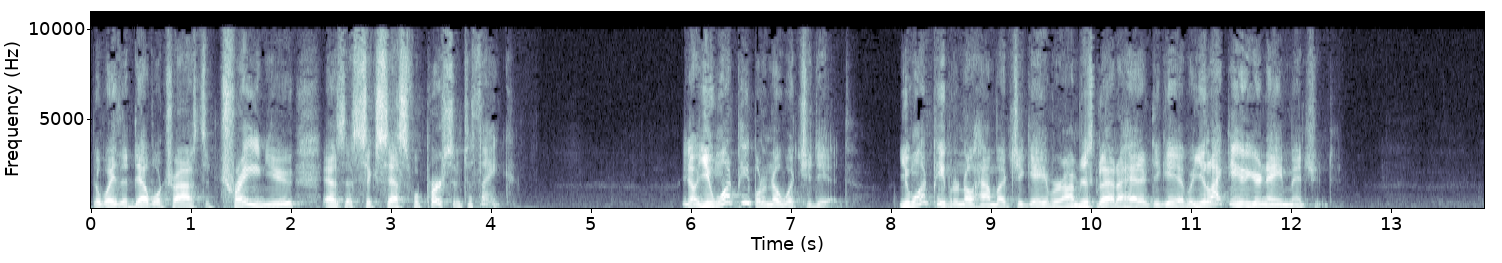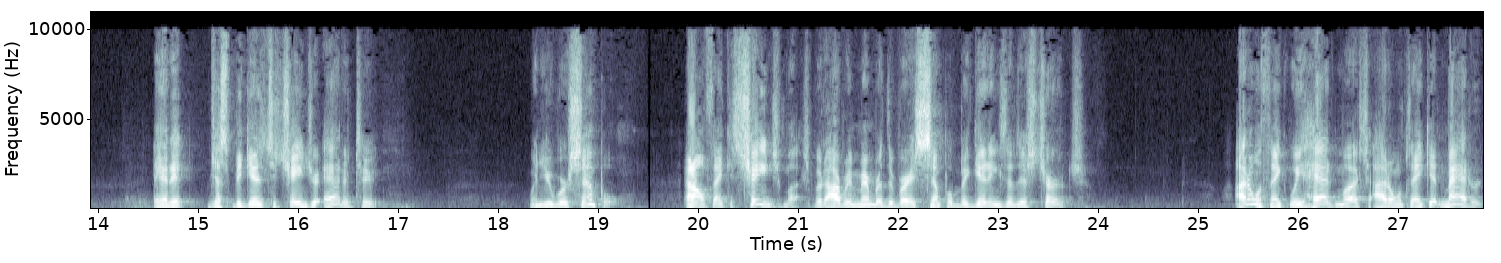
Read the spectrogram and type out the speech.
the way the devil tries to train you as a successful person to think. You know, you want people to know what you did. You want people to know how much you gave her. I'm just glad I had it to give. Or you like to hear your name mentioned. And it just begins to change your attitude. When you were simple, I don't think it's changed much, but I remember the very simple beginnings of this church. I don't think we had much. I don't think it mattered.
